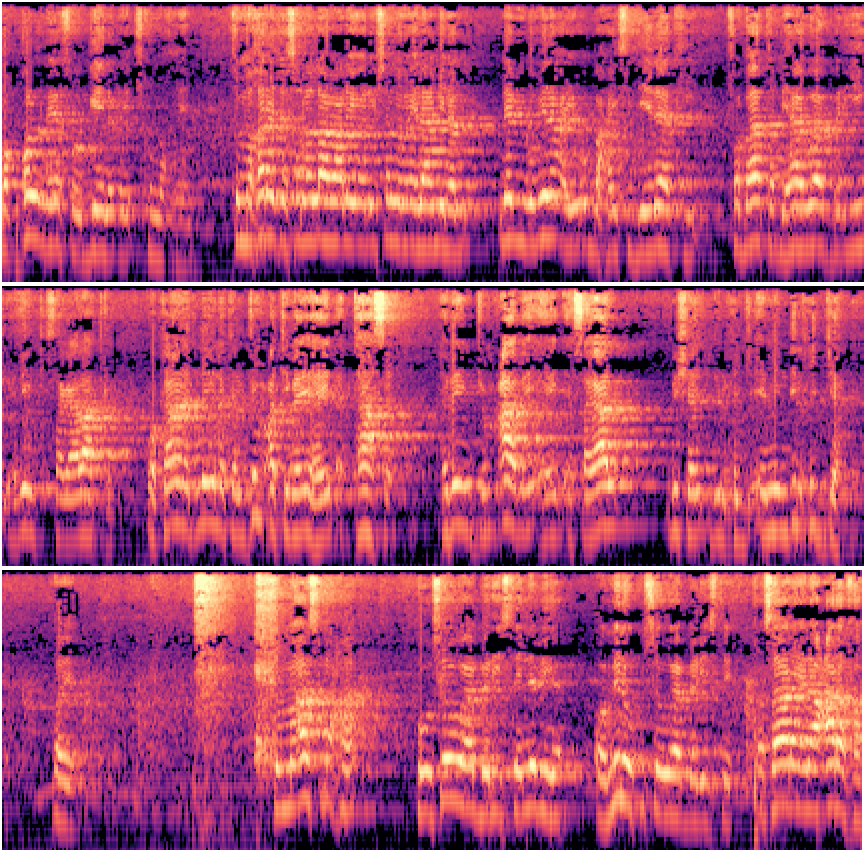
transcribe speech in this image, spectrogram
Boqol neefoo geela ay isku noqdeen. Uma kharaja sala allahu calayh ali wasalam ilaa minan. Nebigu mina ayuu u baxay sideedaadkii. Fabaata bihaa waa baryey habeenkii sagaalaadka wa kaanat leylata aljumcati bay ahayd ataasic habeen jumcaa bay ahayd ee sagaal bisha min dilxija ayb. Uma asbaxa wuu soo waabariistay nebiga oo minuu ku soo waabariistay fa ilaa carafa.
